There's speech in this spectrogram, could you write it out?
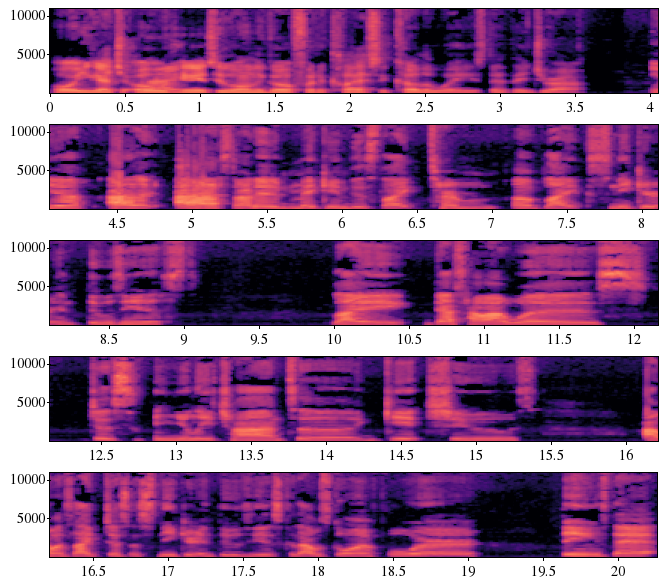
Or you got your old Right. heads who only go for the classic colorways that they drop. Yeah, I I started making this like term of like sneaker enthusiast. Like that's how I was just genuinely trying to get shoes. I was like just a sneaker enthusiast because I was going for things that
